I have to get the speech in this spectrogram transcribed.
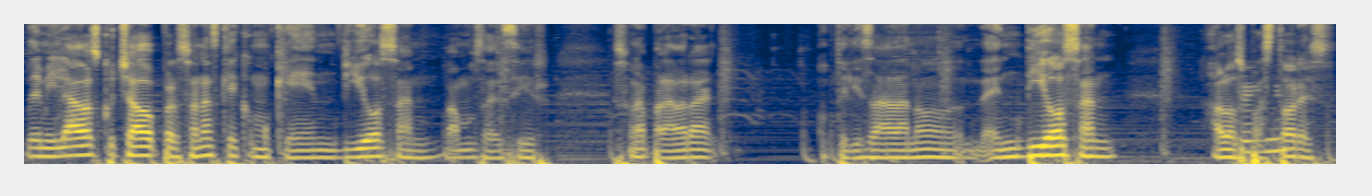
De mi lado he escuchado personas que como que endiosan, vamos a decir, es una palabra utilizada, ¿no? Endiosan a los pastores.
